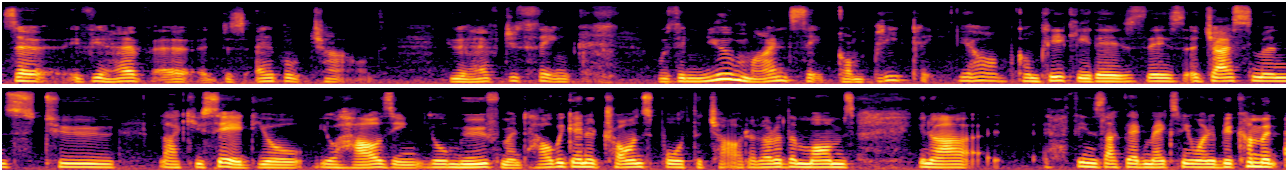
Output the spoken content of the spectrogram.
So if you have a, a disabled child, you have to think with a new mindset completely. Yeah, completely. There's there's adjustments to, like you said, your your housing, your movement. How are we going to transport the child? A lot of the moms, you know, things like that makes me want to become an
